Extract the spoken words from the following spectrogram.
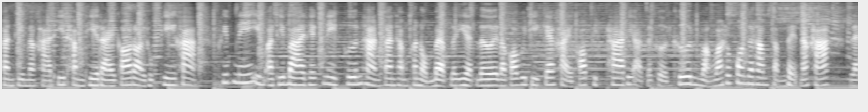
พันทิมนะคะ ที่ทำทีไรก็อร่อยทุกทีค่ะคลิปนี้อิ่มอธิบายเทคนิคพื้นฐานการทำขนมแบบละเอียดเลย แล้วก็วิธีแก้ไขข้อผิดพลาดที่อาจจะเกิดขึ้น หวังว่าทุกคนจะทำสำเร็จนะคะ และ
